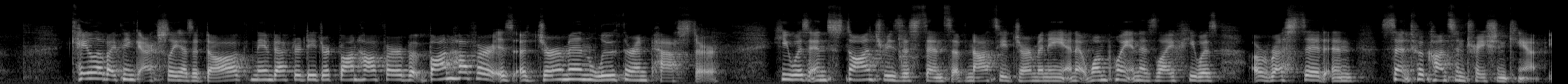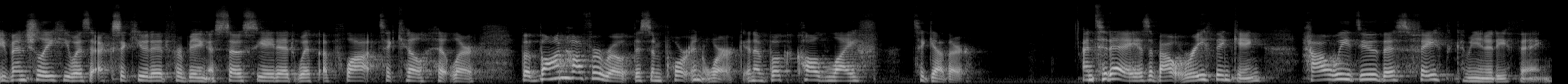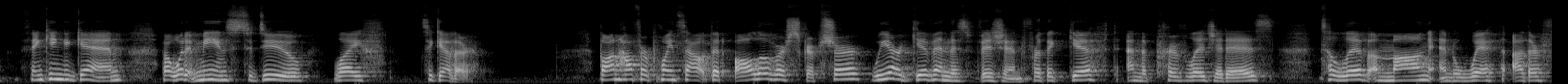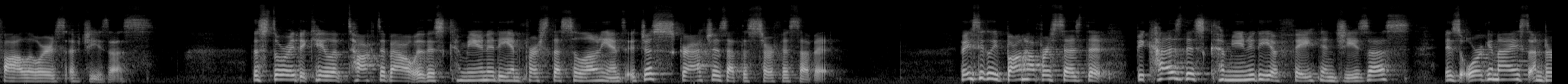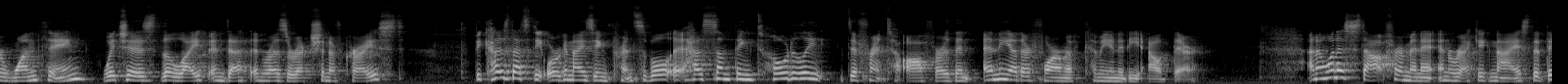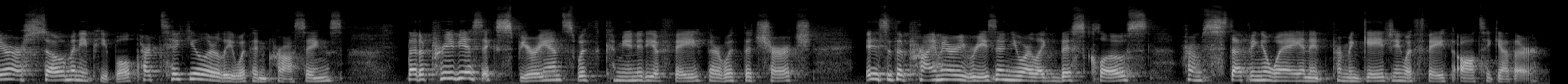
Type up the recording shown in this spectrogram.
Caleb, I think, actually has a dog named after Dietrich Bonhoeffer, but Bonhoeffer is a German Lutheran pastor. He was in staunch resistance of Nazi Germany, and at one point in his life, he was arrested and sent to a concentration camp. Eventually, he was executed for being associated with a plot to kill Hitler. But Bonhoeffer wrote this important work in a book called Life Together. And today is about rethinking how we do this faith community thing, thinking again about what it means to do life together. Bonhoeffer points out that all over Scripture, we are given this vision for the gift and the privilege it is to live among and with other followers of Jesus the story that Caleb talked about with this community in First Thessalonians, it just scratches at the surface of it. Basically, Bonhoeffer says that because this community of faith in Jesus is organized under one thing, which is the life and death and resurrection of Christ, because that's the organizing principle, it has something totally different to offer than any other form of community out there. And I want to stop for a minute and recognize that there are so many people, particularly within crossings, that a previous experience with community of faith or with the church is the primary reason you are like this close from stepping away and from engaging with faith altogether.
